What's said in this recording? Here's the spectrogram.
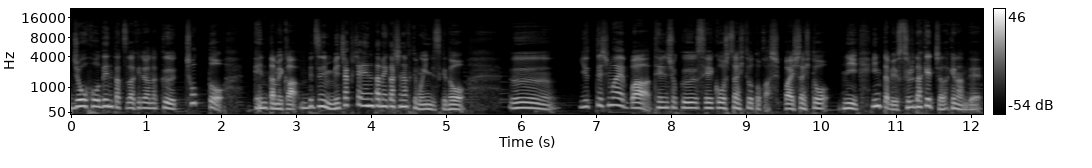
情報伝達だけではなく、ちょっとエンタメ化、別にめちゃくちゃエンタメ化しなくてもいいんですけど、うん、言ってしまえば転職成功した人とか失敗した人にインタビューするだけっちゃだけなんで、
